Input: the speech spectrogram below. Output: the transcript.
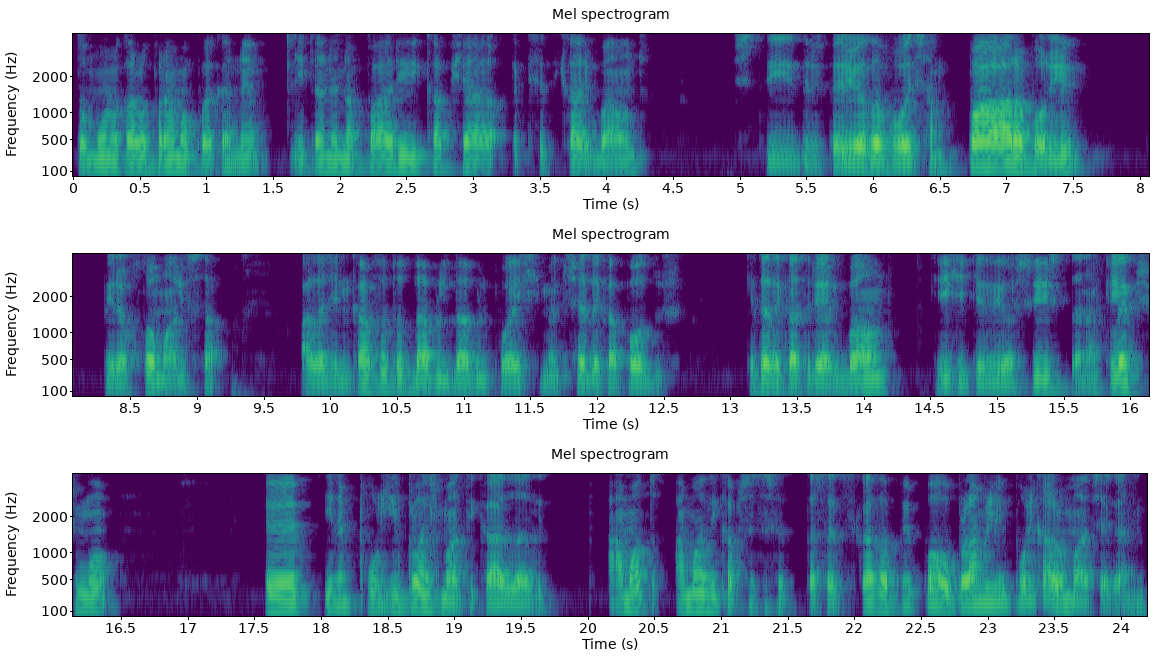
Το μόνο καλό πράγμα που έκανε ήταν να πάρει κάποια επιθετικά rebound στην τρίτη περίοδο, βοήθησαν πάρα πολύ, πήρε 8 μάλιστα, αλλά γενικά αυτό το double-double που έχει με τους 11 πόντους και τα 13 rebound, είχε και 2 assist, ένα κλέψιμο, ε, είναι πολύ πλασματικά δηλαδή άμα, άμα δει κάποιος τα στατιστικά θα πει πω ο Πλάμλι πολύ καλό μάτς έκανε.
